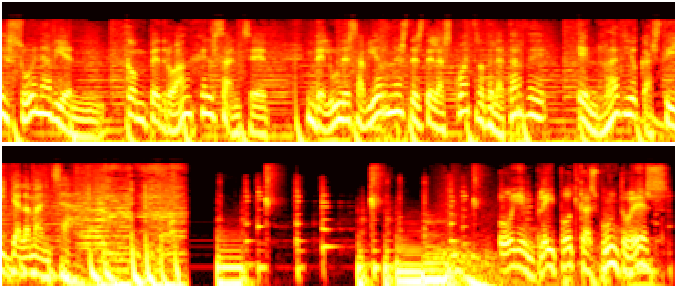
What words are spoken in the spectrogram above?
Tarde suena bien con Pedro Ángel Sánchez. De lunes a viernes desde las 4 de la tarde en Radio Castilla-La Mancha. Hoy en playpodcast.es.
